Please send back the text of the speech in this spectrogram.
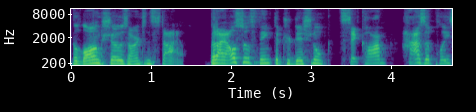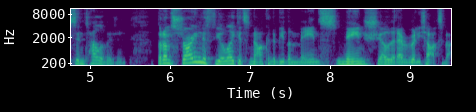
the long shows aren't in style. But I also think the traditional sitcom has a place in television. But I'm starting to feel like it's not going to be the main main show that everybody talks about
